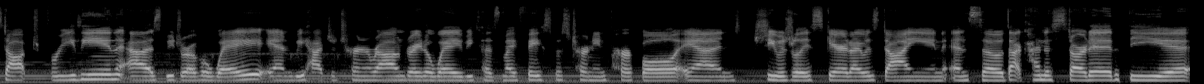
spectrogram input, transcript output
stopped breathing as we drove away and we had to turn around right away because my face was turning purple and she was really scared I was dying. And so that kind of started the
